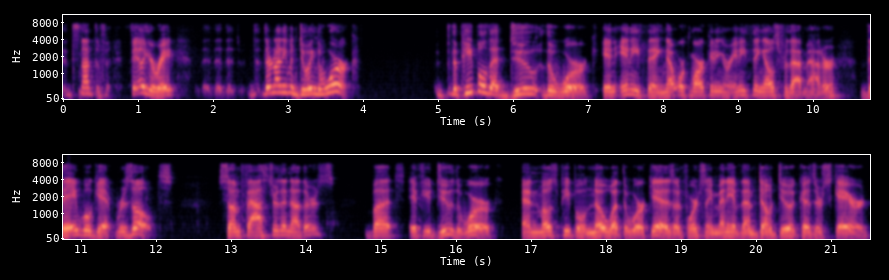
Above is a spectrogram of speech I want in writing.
it's not the f- failure rate. They're not even doing the work. the people that do the work in anything, network marketing or anything else for that matter, they will get results. Some faster than others, but if you do the work, and most people know what the work is, unfortunately, many of them don't do it because they're scared.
